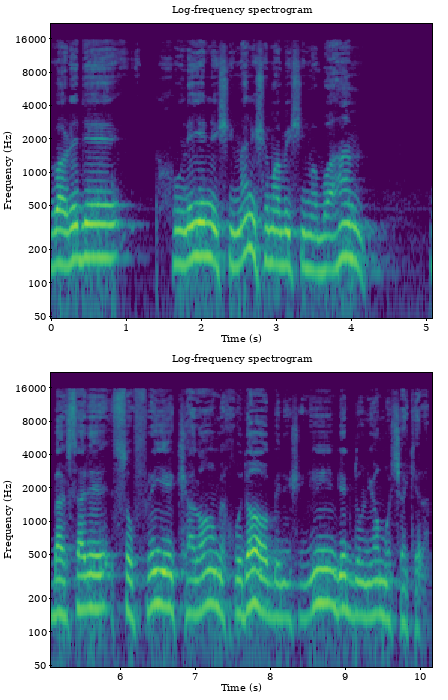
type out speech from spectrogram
وارد خونه نشیمن شما بشیم و با هم بر سر سفره کلام خدا بنشینیم یک دنیا متشکرم.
